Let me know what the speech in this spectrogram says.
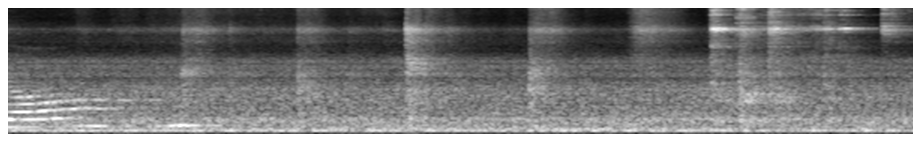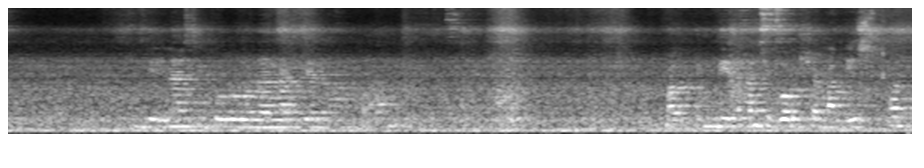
yung hindi na siguro lalagyan ng paan. Mag, hindi naman siguro siya mag-spoon.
